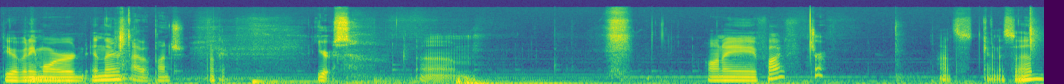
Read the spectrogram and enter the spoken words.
Do you have any more in there? I have a punch. Okay. Yours. Um, on a five? Sure. That's kind of sad.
